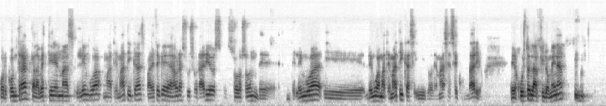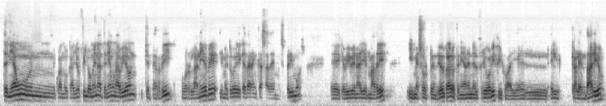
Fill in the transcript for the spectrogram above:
por contra, cada vez tienen más lengua, matemáticas. Parece que ahora sus horarios solo son de, lengua y lengua, matemáticas y lo demás es secundario. Eh, justo en la Filomena tenía un, cuando cayó Filomena tenía un avión que perdí por la nieve y me tuve que quedar en casa de mis primos eh, que viven ahí en Madrid y me sorprendió, claro, tenían en el frigorífico ahí el, el calendario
